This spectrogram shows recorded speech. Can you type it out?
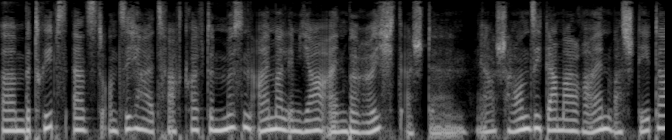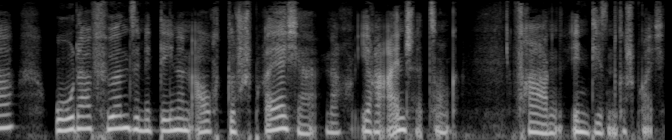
ähm, Betriebsärzte und Sicherheitsfachkräfte müssen einmal im Jahr einen Bericht erstellen. Ja, schauen Sie da mal rein, was steht da, oder führen Sie mit denen auch Gespräche nach ihrer Einschätzung, Fragen in diesem Gespräch.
